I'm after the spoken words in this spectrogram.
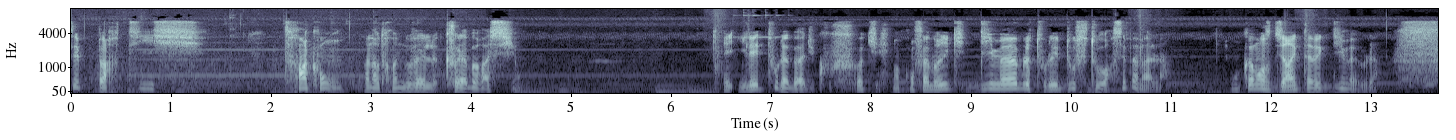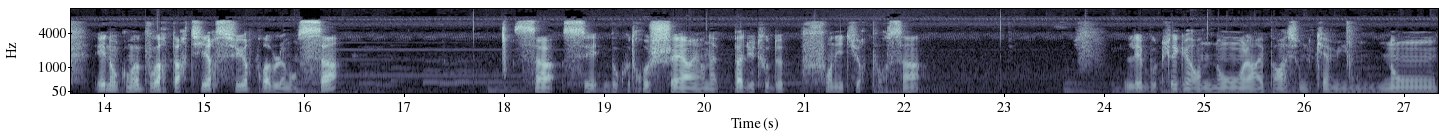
C'est parti. Trinquons à notre nouvelle collaboration. Et il est tout là-bas du coup. Ok, donc on fabrique 10 meubles tous les 12 tours, c'est pas mal. On commence direct avec 10 meubles. Et donc on va pouvoir partir sur probablement ça. Ça c'est beaucoup trop cher et on n'a pas du tout de fourniture pour ça. Les bootleggers non, la réparation de camions non.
